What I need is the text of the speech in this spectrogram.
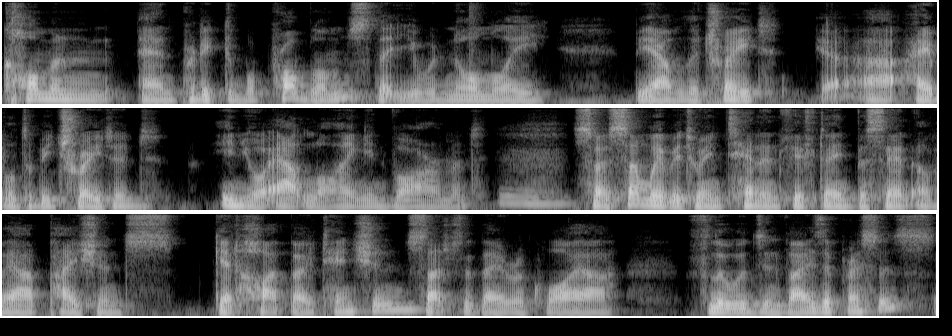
common and predictable problems that you would normally be able to treat uh, are able to be treated in your outlying environment. So somewhere between 10 and 15% of our patients get hypotension such that they require fluids and vasopressors.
